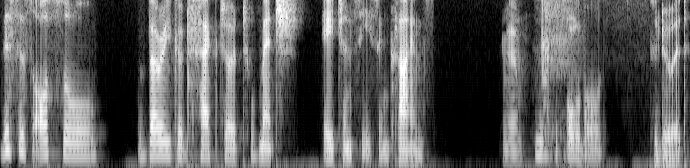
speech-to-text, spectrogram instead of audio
this is also a very good factor to match agencies and clients. yeah Who's able to do it?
